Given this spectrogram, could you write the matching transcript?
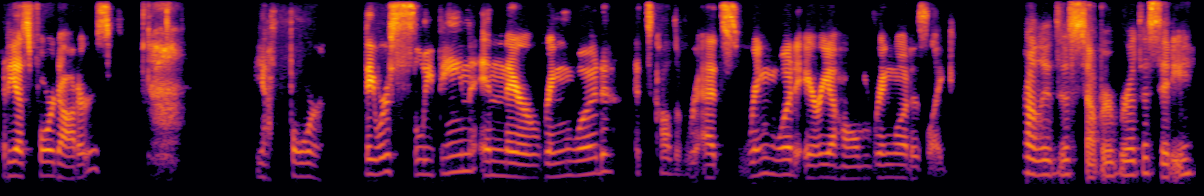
but he has four daughters. Yeah, four. They were sleeping in their Ringwood. It's called it's Ringwood area home. Ringwood is like Probably the suburb or the city.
